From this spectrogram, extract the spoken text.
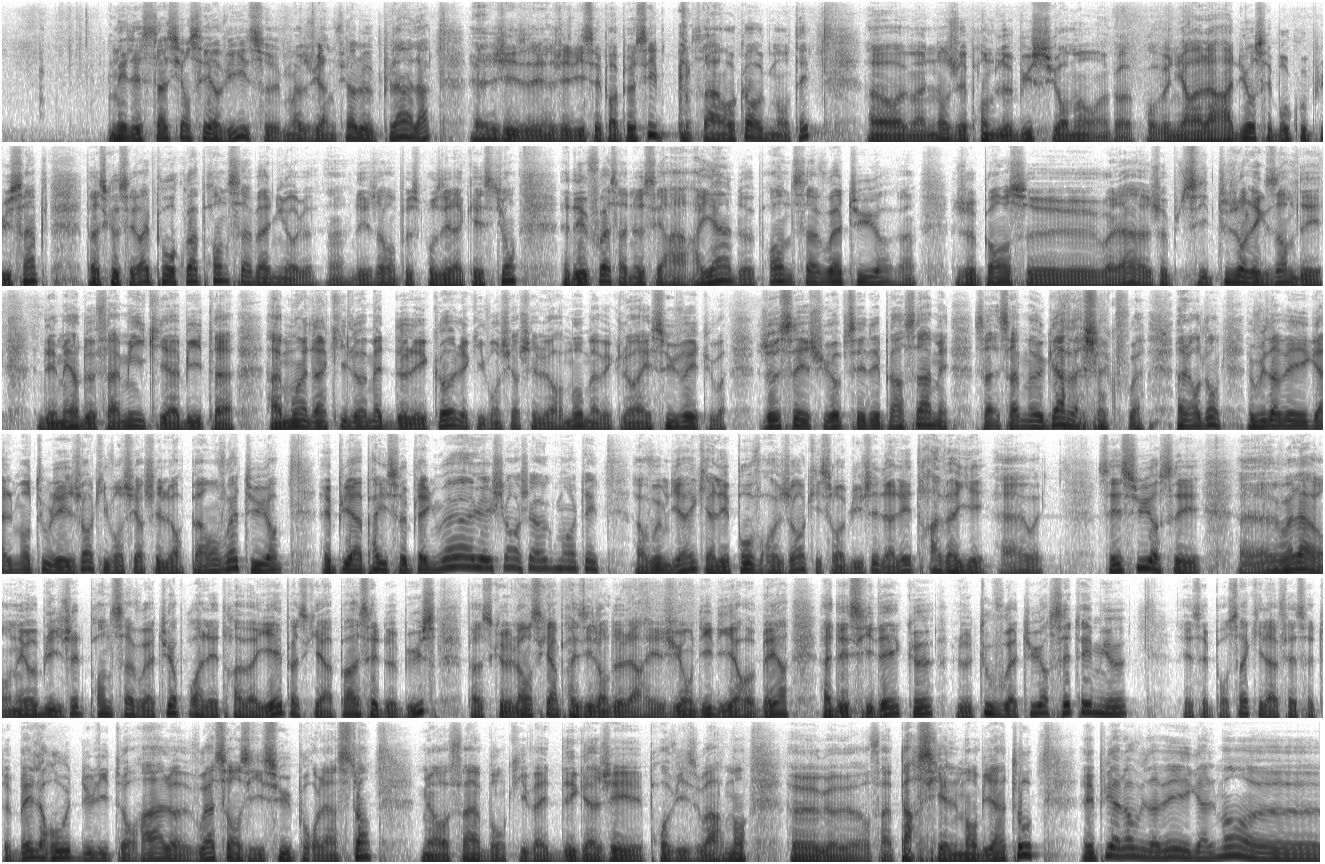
mais les stations-service, moi je viens de faire le plein là, euh, j'ai dit c'est pas possible, ça a encore augmenté. Alors maintenant je vais prendre le bus sûrement, hein, pour venir à la radio c'est beaucoup plus simple, parce que c'est vrai, pourquoi prendre sa bagnole hein? Déjà on peut se poser la question, des fois ça ne sert à rien de prendre sa voiture. Hein. Je pense, euh, voilà, je cite toujours l'exemple des, des, mères de famille qui habitent à, moins d'un kilomètre de l'école et qui vont chercher leur môme avec leur SUV, tu vois. Je sais, je suis obsédé par ça, mais ça me gave à chaque fois. Alors donc, vous avez également tous les gens qui vont chercher leur pain en voiture. Et puis après, ils se plaignent, ouais, l'échange a augmenté. Alors vous me direz qu'il y a les pauvres gens qui sont obligés d'aller travailler. Ah ouais. C'est sûr, c'est euh, voilà, on est obligé de prendre sa voiture pour aller travailler parce qu'il n'y a pas assez de bus, parce que l'ancien président de la région, Didier Robert, a décidé que le tout voiture, c'était mieux. Et c'est pour ça qu'il a fait cette belle route du littoral, euh, voie sans issue pour l'instant, mais enfin, bon, qui va être dégagée provisoirement, euh, euh, enfin, partiellement bientôt. Et puis alors, vous avez également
